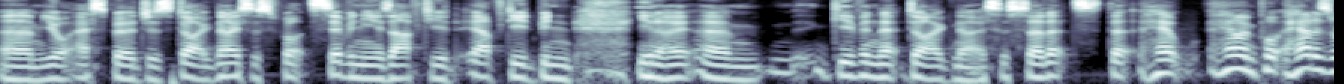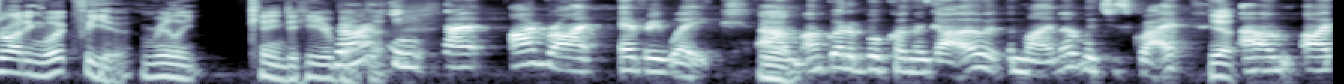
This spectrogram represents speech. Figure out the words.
um, your Asperger's diagnosis. What seven years after you after you'd been, you know, um, given that diagnosis. So that's that. How how important? How does writing work for you? I'm really keen to hear about Writing, that. I write every week. Yeah. Um, I've got a book on the go at the moment, which is great. Yeah. Um, I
